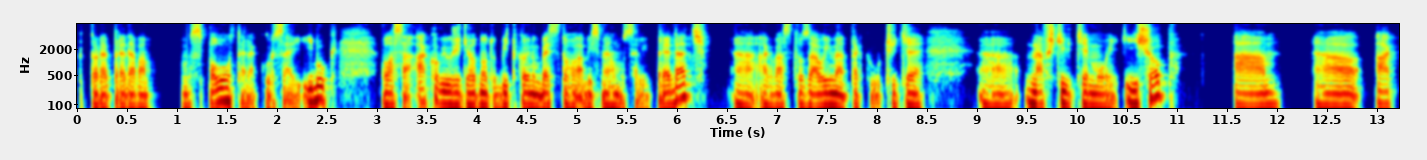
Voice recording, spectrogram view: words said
ktoré predávam spolu, teda kurz aj e-book. Volá sa Ako využiť hodnotu Bitcoinu bez toho, aby sme ho museli predať. A ak vás to zaujíma, tak určite navštívte môj e-shop a ak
